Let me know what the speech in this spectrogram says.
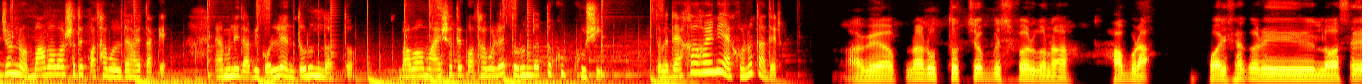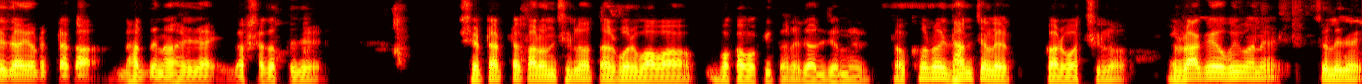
জন্য মা বাবার সাথে কথা বলতে হয় তাকে। এমনই দাবি করলেন তরুণ দত্ত। বাবা মায়ের সাথে কথা বলে তরুণ দত্ত খুব খুশি। তবে দেখা হয়নি এখনও তাদের। আগে আপনার উত্তর চব্বিশ পরগনা, হাবড়া। পয়সা করে লস হয়ে যায় অনেক টাকা, ধার দেনা হয়ে যায়, ব্যবসা করতে যেয়ে। সেটা একটা কারণ ছিল, তারপরে বাবা বকাবকি করে যার জন্য। তখন ওই ধান চালের কারবার ছিল। রাগে অভিমানে চলে যাই।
